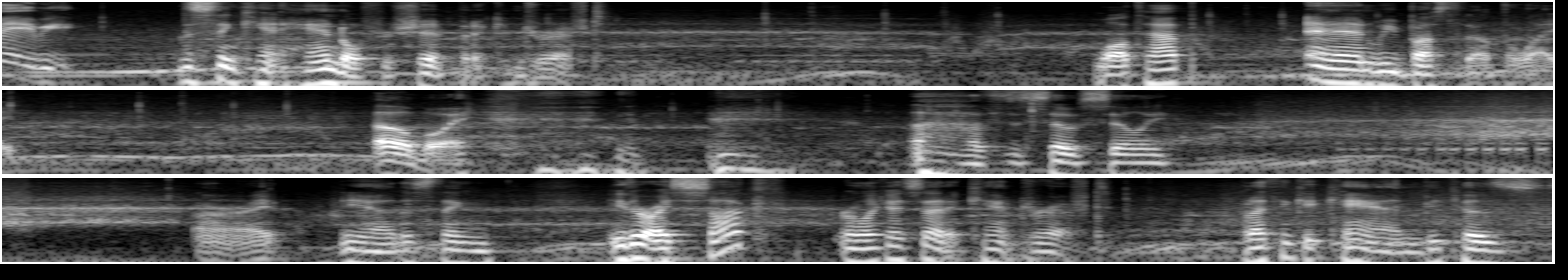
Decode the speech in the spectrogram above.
maybe this thing can't handle for shit, but it can drift. Wall tap, and we busted out the light. Oh boy. oh, this is so silly. Alright. Yeah, this thing... Either I suck, or like I said, it can't drift. But I think it can, because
